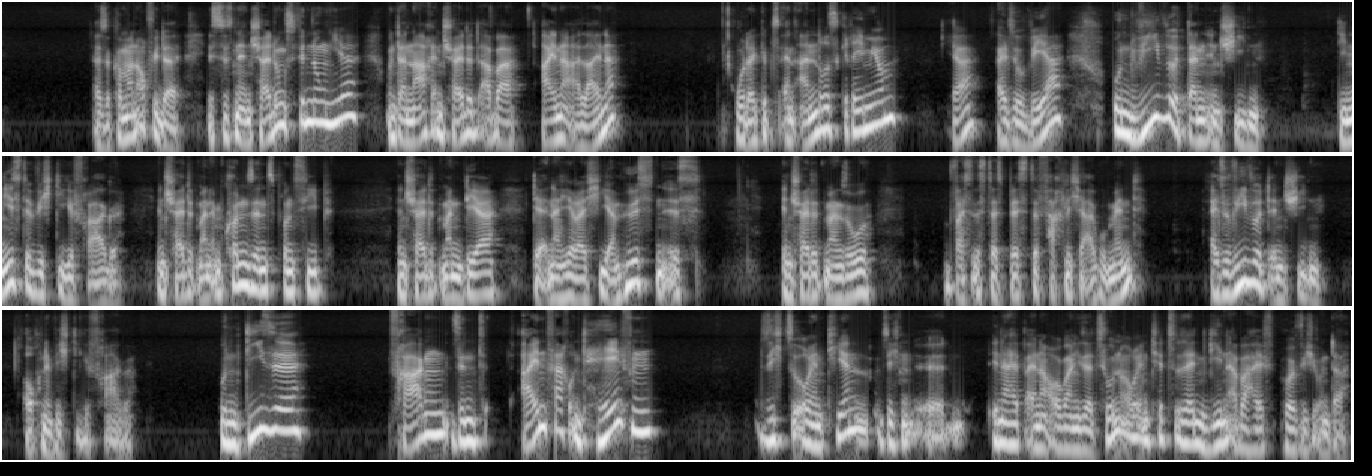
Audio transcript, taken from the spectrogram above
Also kann man auch wieder, ist es eine Entscheidungsfindung hier und danach entscheidet aber einer alleine? Oder gibt es ein anderes Gremium? Ja, also wer und wie wird dann entschieden? Die nächste wichtige Frage. Entscheidet man im Konsensprinzip? Entscheidet man der, der in der Hierarchie am höchsten ist? Entscheidet man so, was ist das beste fachliche Argument? Also wie wird entschieden? Auch eine wichtige Frage. Und diese Fragen sind einfach und helfen, sich zu orientieren, sich äh, innerhalb einer Organisation orientiert zu sein, gehen aber häufig unter.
